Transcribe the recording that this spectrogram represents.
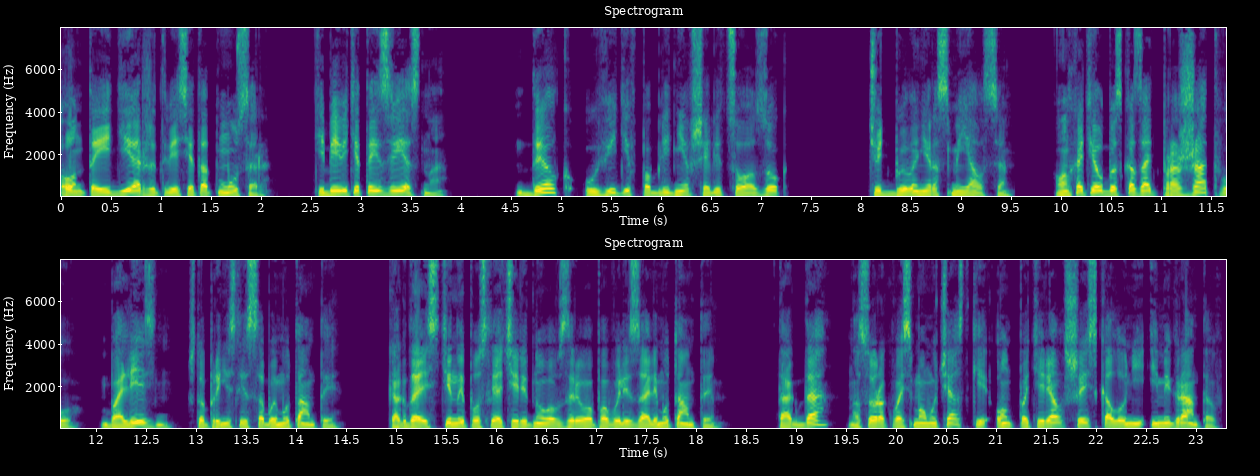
Он-то и держит весь этот мусор. Тебе ведь это известно». Делк, увидев побледневшее лицо Азок, чуть было не рассмеялся. Он хотел бы сказать про жатву, болезнь, что принесли с собой мутанты, когда из стены после очередного взрыва повылезали мутанты. Тогда, на 48-м участке, он потерял 6 колоний иммигрантов.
